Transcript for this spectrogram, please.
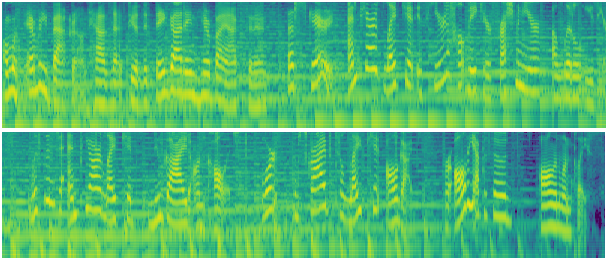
almost every background has that fear that they got in here by accident. That's scary. NPR's Life Kit is here to help make your freshman year a little easier. Listen to NPR Life Kit's new guide on college, or subscribe to Life Kit All Guides for all the episodes all in one place.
